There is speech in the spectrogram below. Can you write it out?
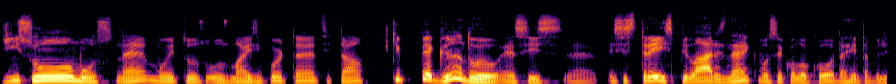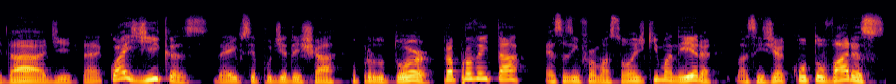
de insumos, né? Muitos os mais importantes e tal. Acho que pegando esses, é, esses três pilares, né, que você colocou da rentabilidade, né? Quais dicas daí você podia deixar o produtor para aproveitar essas informações? De que maneira? Assim, você já contou várias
